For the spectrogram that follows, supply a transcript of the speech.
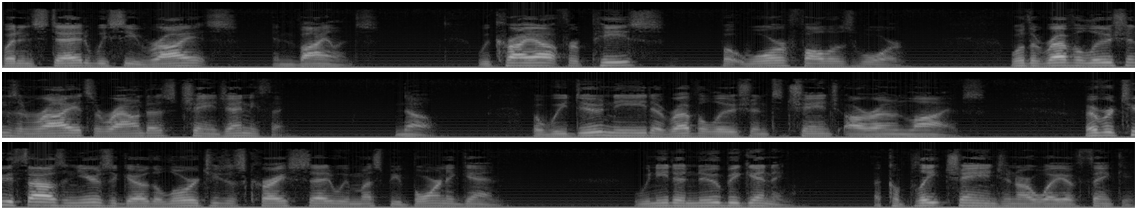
but instead we see riots and violence. We cry out for peace, but war follows war. Will the revolutions and riots around us change anything? No. But we do need a revolution to change our own lives. Over 2,000 years ago, the Lord Jesus Christ said we must be born again. We need a new beginning a complete change in our way of thinking.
